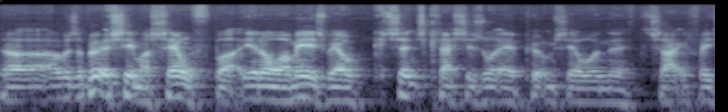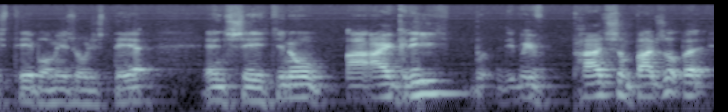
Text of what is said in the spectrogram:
Uh, I was about to say myself, but you know, I may as well, since Chris has uh, put himself on the sacrifice table, I may as well just do it and say, you know, I, I agree, we've had some bad results, but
